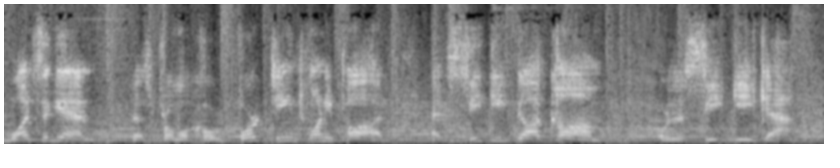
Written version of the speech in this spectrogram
Once again, that's promo code 1420POD at SeatGeek.com or the SeatGeek app.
